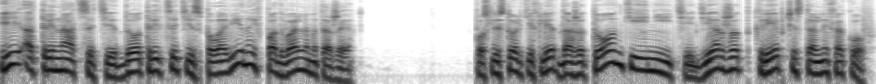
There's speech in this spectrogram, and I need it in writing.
и от 13 до 30 с половиной в подвальном этаже. После стольких лет даже тонкие нити держат крепче стальных оков.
